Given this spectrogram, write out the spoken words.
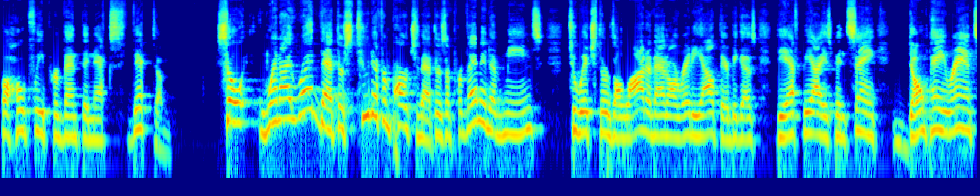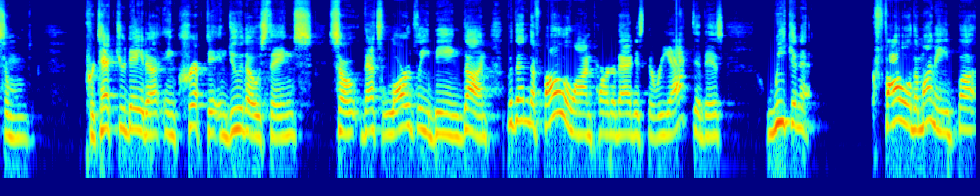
but hopefully prevent the next victim. So when I read that, there's two different parts of that. There's a preventative means to which there's a lot of that already out there because the FBI has been saying, don't pay ransom, protect your data, encrypt it, and do those things. So that's largely being done. But then the follow on part of that is the reactive is we can follow the money, but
